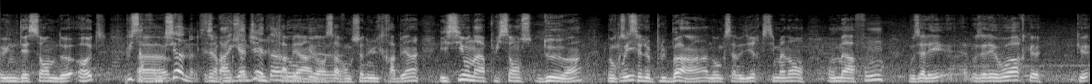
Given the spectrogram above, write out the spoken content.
une descente de haute. Puis ça fonctionne, c'est pas un gadget, ultra hein, bien, non, ça fonctionne ultra bien. Ici, on a la puissance 2, hein, donc Oui. c'est le plus bas. hein, donc ça veut dire que si maintenant on met à fond, vous allez, vous allez voir que, que, que-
